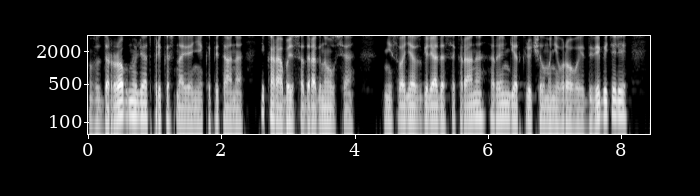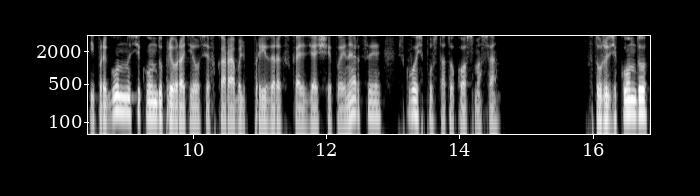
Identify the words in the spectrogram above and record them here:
вздрогнули от прикосновения капитана, и корабль содрогнулся. Не сводя взгляда с экрана, Рэнди отключил маневровые двигатели, и прыгун на секунду превратился в корабль-призрак, скользящий по инерции сквозь пустоту космоса. В ту же секунду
